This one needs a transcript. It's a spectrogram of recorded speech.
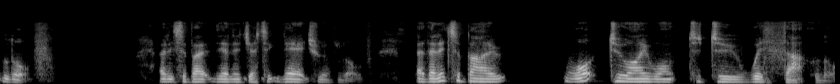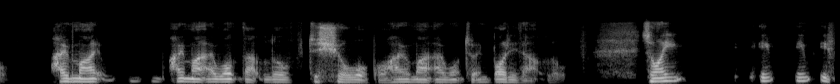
love, and it's about the energetic nature of love, and then it's about what do I want to do with that love? How might how might I want that love to show up, or how might I want to embody that love? So I, if if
